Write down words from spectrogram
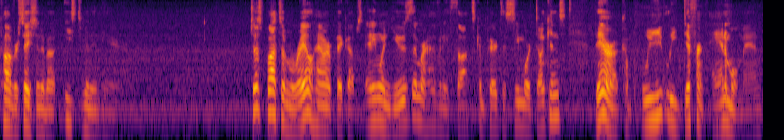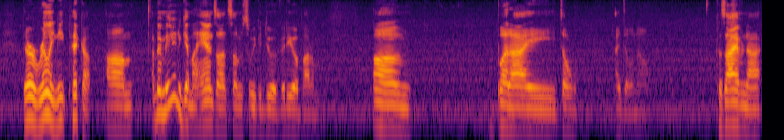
conversation about Eastman in here. Just bought some Railhammer pickups. Anyone use them or have any thoughts compared to Seymour Duncan's? They are a completely different animal, man. They're a really neat pickup. Um, I've been meaning to get my hands on some so we could do a video about them. Um, but I don't, I don't know, because I have not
